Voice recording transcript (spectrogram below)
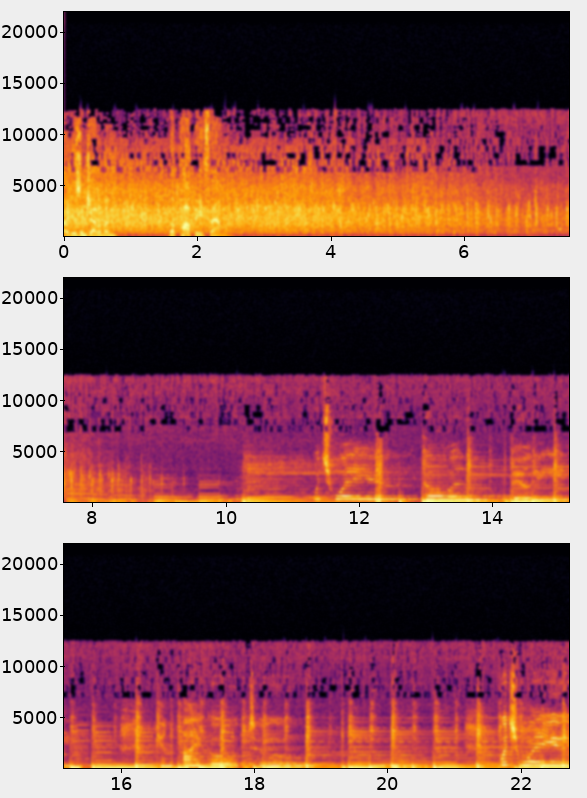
Ladies and gentlemen, the Poppy family. Which way you going, Billy? Can I go too? Which way you?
